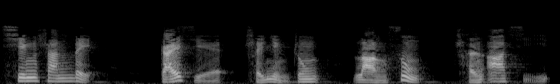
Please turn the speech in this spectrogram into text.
青山泪》，改写陈应忠，朗诵陈阿喜。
